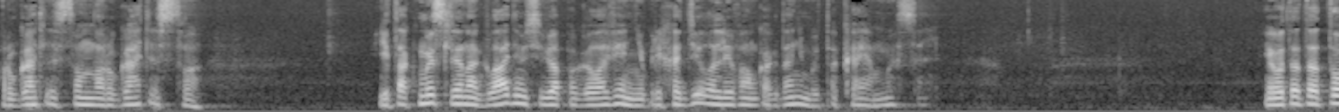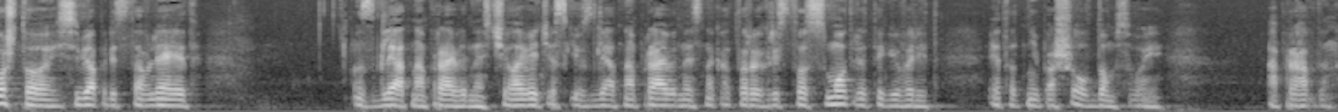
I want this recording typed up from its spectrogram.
ругательством на ругательство. И так мысленно гладим себя по голове. Не приходила ли вам когда-нибудь такая мысль? И вот это то, что из себя представляет взгляд на праведность, человеческий взгляд на праведность, на который Христос смотрит и говорит, этот не пошел в дом свой оправданным,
